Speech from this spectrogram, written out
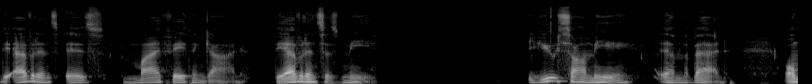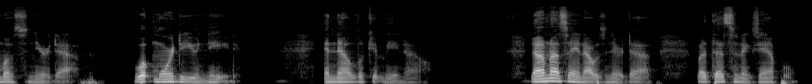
the evidence is my faith in God. The evidence is me. You saw me in the bed, almost near death. What more do you need? And now look at me now. Now, I'm not saying I was near death, but that's an example.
